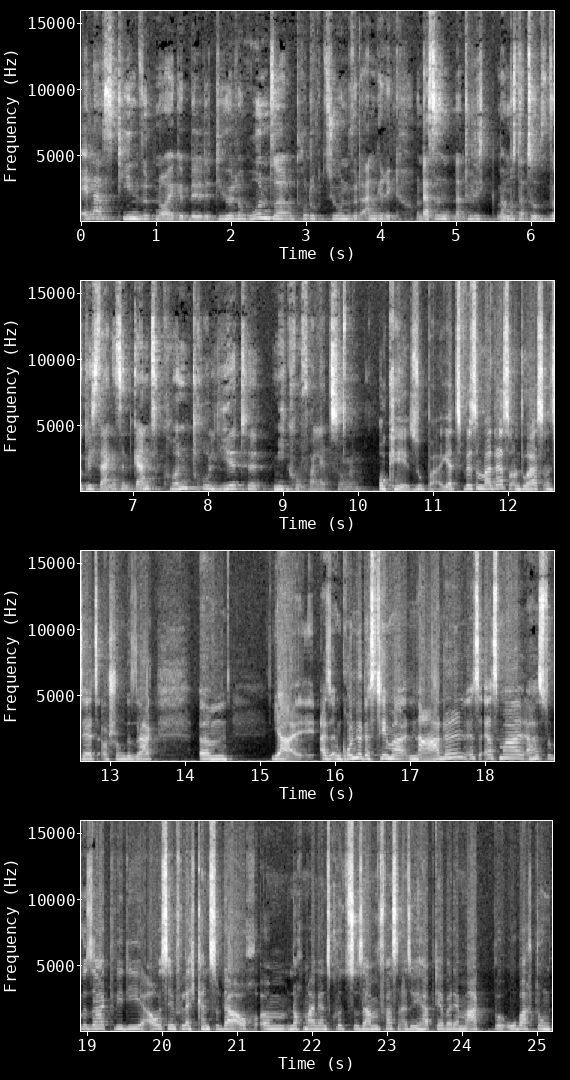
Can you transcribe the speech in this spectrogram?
Elastin wird neu gebildet, die Hyaluronsäureproduktion wird angeregt. Und das sind natürlich, man muss dazu wirklich sagen, es sind ganz kontrollierte Mikroverletzungen. Okay, super. Jetzt wissen wir das und du hast uns ja jetzt auch schon gesagt, ähm, ja, also im Grunde das Thema Nadeln ist erstmal, hast du gesagt, wie die aussehen. Vielleicht kannst du da auch ähm, noch mal ganz kurz zusammenfassen. Also ihr habt ja bei der Marktbeobachtung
